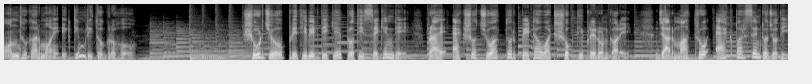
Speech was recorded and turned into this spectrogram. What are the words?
অন্ধকারময় একটি মৃতগ্রহ। সূর্য পৃথিবীর দিকে প্রতি সেকেন্ডে প্রায় একশো চুয়াত্তর পেটাওয়াট শক্তি প্রেরণ করে, যার মাত্র এক পার্সেন্টও যদি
